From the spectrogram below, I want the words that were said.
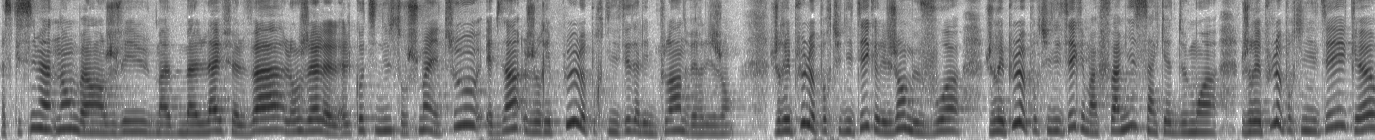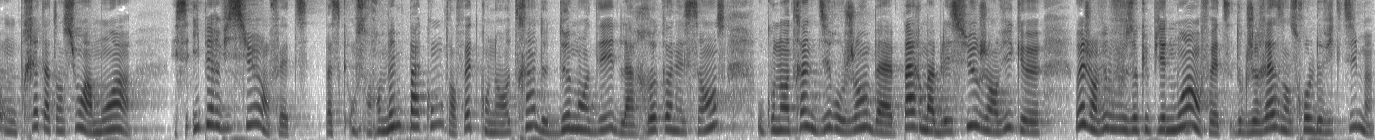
Parce que si maintenant, ben, je vais, ma, ma life, elle va, l'Angèle, elle, elle, continue son chemin et tout, eh bien, j'aurai plus l'opportunité d'aller me plaindre vers les gens. J'aurai plus l'opportunité que les gens me voient. J'aurai plus l'opportunité que ma famille s'inquiète de moi. J'aurai plus l'opportunité qu'on prête attention à moi. Et c'est hyper vicieux en fait, parce qu'on ne se rend même pas compte en fait qu'on est en train de demander de la reconnaissance ou qu'on est en train de dire aux gens, bah, par ma blessure, j'ai envie que, ouais, j'ai envie que vous vous occupiez de moi en fait. Donc je reste dans ce rôle de victime.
